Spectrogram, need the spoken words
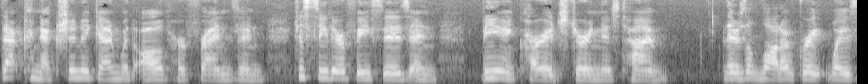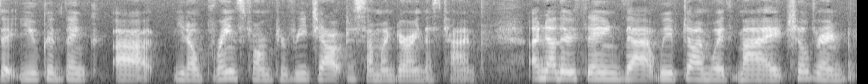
that connection again with all of her friends and just see their faces and be encouraged during this time. There's a lot of great ways that you can think, uh, you know, brainstorm to reach out to someone during this time. Another thing that we've done with my children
